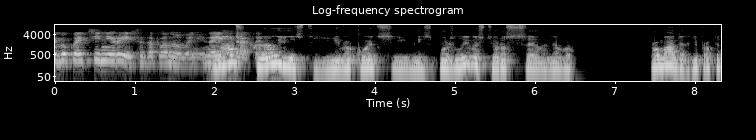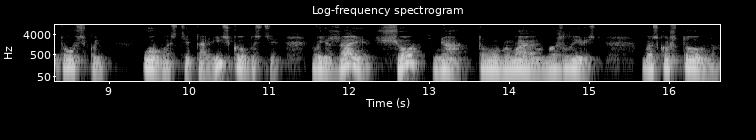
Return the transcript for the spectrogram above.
евакуаційні рейси заплановані, на У які нас дати? поїзд є евакуаційний з можливістю розселення в громадах Дніпропетровської області та Львівської області виїжджає щодня. Тому ми маємо можливість безкоштовно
